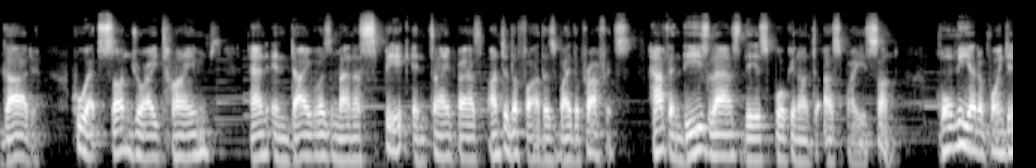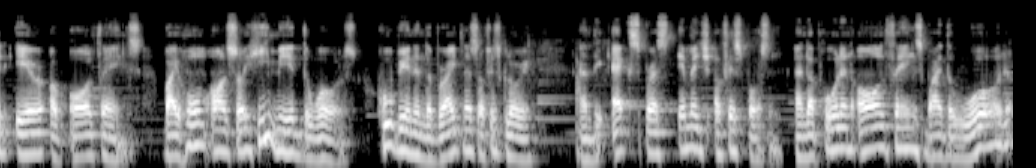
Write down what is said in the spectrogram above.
God, who at sundry times and in divers manners spake in time past unto the fathers by the prophets, hath in these last days spoken unto us by his Son, whom he had appointed heir of all things, by whom also he made the worlds, who being in the brightness of his glory, and the express image of his person, and upholding all things by the word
